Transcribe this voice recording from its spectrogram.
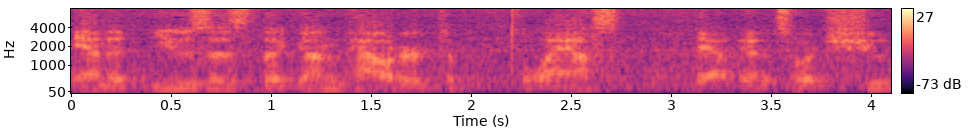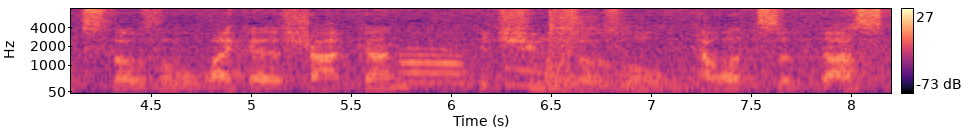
And it uses the gunpowder to blast that. And so it shoots those little, like a shotgun, it shoots those little pellets of dust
